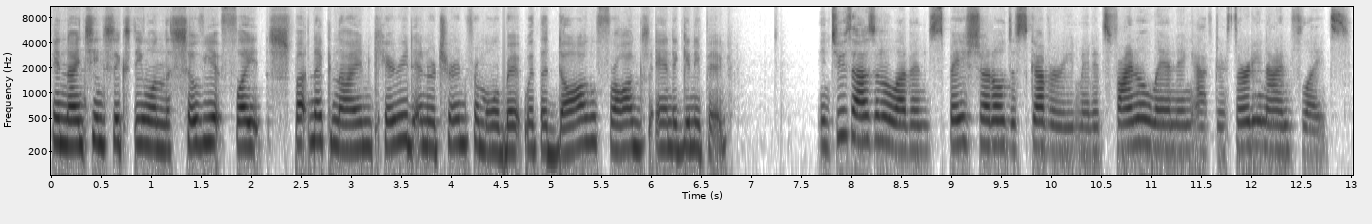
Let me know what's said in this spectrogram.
In 1961, the Soviet flight Sputnik 9 carried and returned from orbit with a dog, frogs, and a guinea pig. In 2011, Space Shuttle Discovery made its final landing after 39 flights.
